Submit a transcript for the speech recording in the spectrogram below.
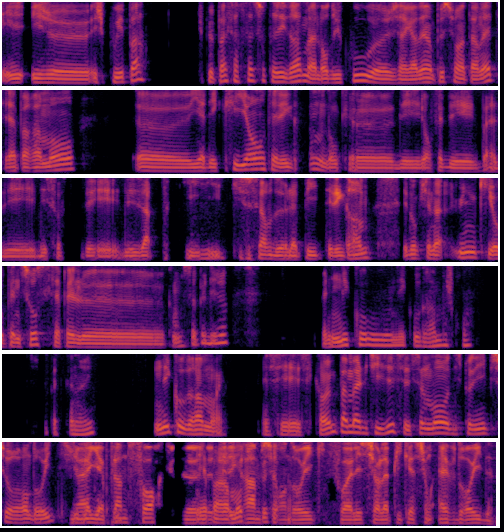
et, et je et je pouvais pas. Tu peux pas faire ça sur Telegram. Alors du coup euh, j'ai regardé un peu sur internet et apparemment euh, il y a des clients Telegram donc euh, des en fait des bah, des des, soft, des des apps qui qui se servent de l'API de Telegram. Et donc il y en a une qui est open source qui s'appelle euh, comment ça s'appelle déjà? Neko Nekogram je crois pas de conneries. Nekogram, ouais. Et c'est c'est quand même pas mal utilisé. C'est seulement disponible sur Android. si Ouais, il y a plein de forks de, de Telegram sur. Android. Il faut aller sur l'application F-Droid.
